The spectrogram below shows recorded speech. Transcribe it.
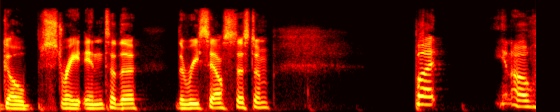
go straight into the the resale system. But you know,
